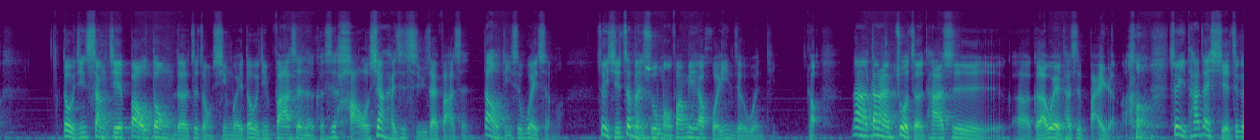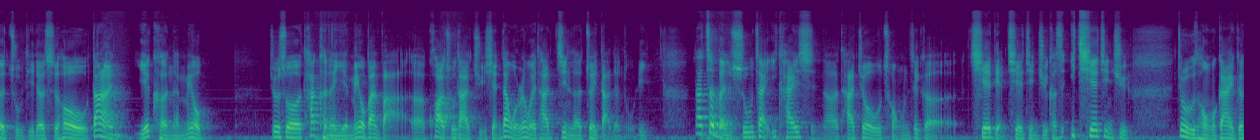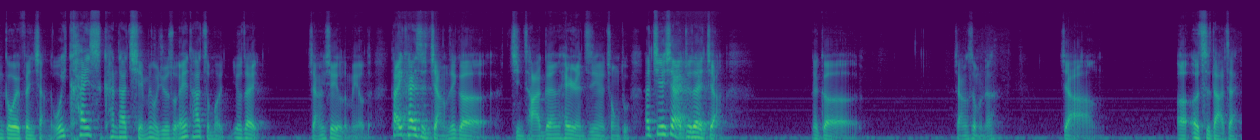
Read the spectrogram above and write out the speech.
都已经上街暴动的这种行为都已经发生了，可是好像还是持续在发生，到底是为什么？所以其实这本书某方面要回应这个问题。好，那当然作者他是呃格拉威尔，他是白人嘛，所以他在写这个主题的时候，当然也可能没有，就是说他可能也没有办法呃跨出他的局限，但我认为他尽了最大的努力。那这本书在一开始呢，他就从这个切点切进去，可是，一切进去，就如同我刚才跟各位分享的，我一开始看他前面，我就说，诶，他怎么又在讲一些有的没有的？他一开始讲这个警察跟黑人之间的冲突，那接下来就在讲那个讲什么呢？讲呃二次大战。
